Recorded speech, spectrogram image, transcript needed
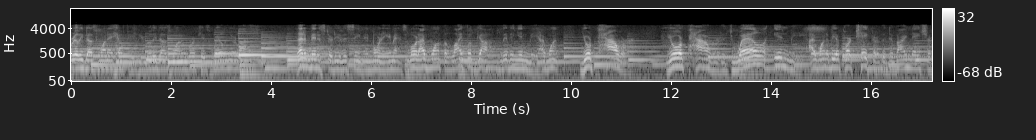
really does want to help you. He really does want to work His will in your life. Let Him minister to you this evening, morning. Amen. So, Lord, I want the life of God living in me. I want your power, your power to dwell in me. I want to be a partaker of the divine nature.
